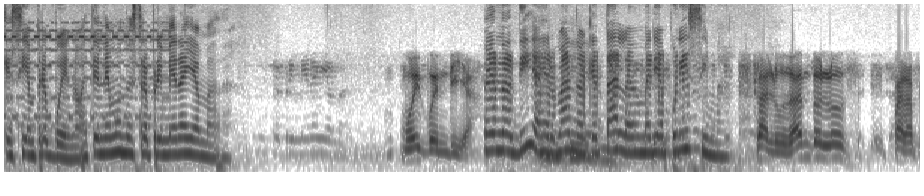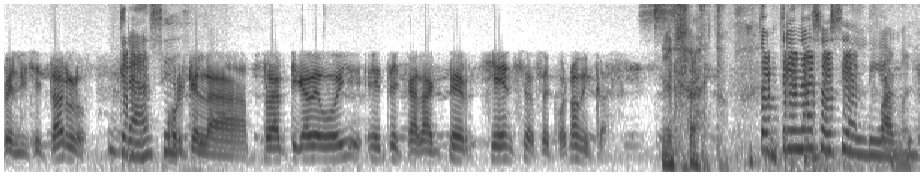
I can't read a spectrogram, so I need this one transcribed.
que siempre es bueno. Ahí tenemos nuestra primera llamada. Muy buen día. Buenos días, hermano. ¿Qué tal? María Purísima. Saludándolos para felicitarlos. Gracias. Porque la práctica de hoy es de carácter ciencias económicas. Exacto. Doctrina social, digamos. no,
